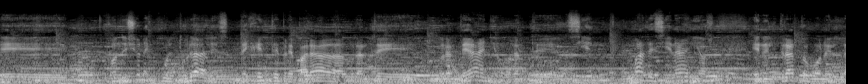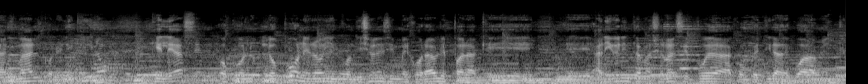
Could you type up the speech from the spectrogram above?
Eh, condiciones culturales de gente preparada durante, durante años, durante 100, más de 100 años en el trato con el animal, con el equino, que le hacen o lo ponen hoy en condiciones inmejorables para que eh, a nivel internacional se pueda competir adecuadamente.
